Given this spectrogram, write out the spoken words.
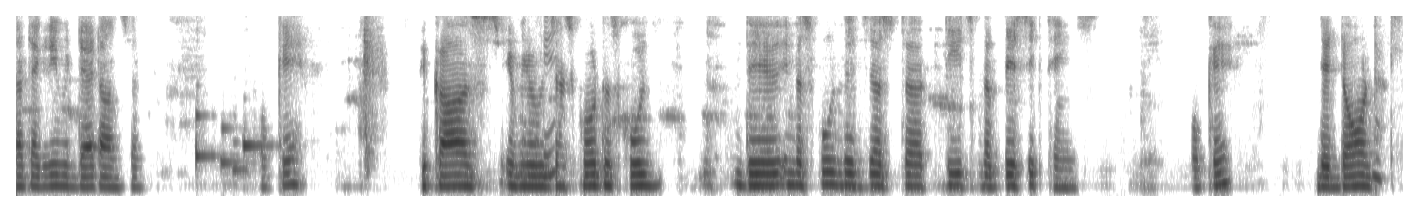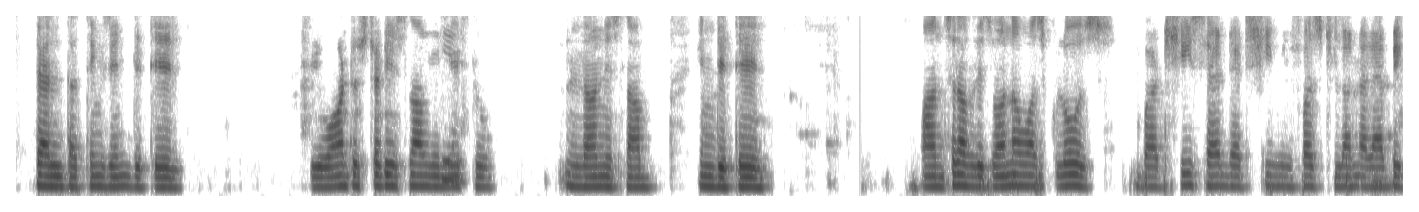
not agree with that answer. Okay. Because if you Okay. just go to school, they in the school they just uh, teach the basic things. Okay. They don't Okay. tell the things in detail. If you want to study Islam, you Yeah. need to learn Islam in detail. Answer of Rizwana was close, but she said that she will first learn Arabic.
